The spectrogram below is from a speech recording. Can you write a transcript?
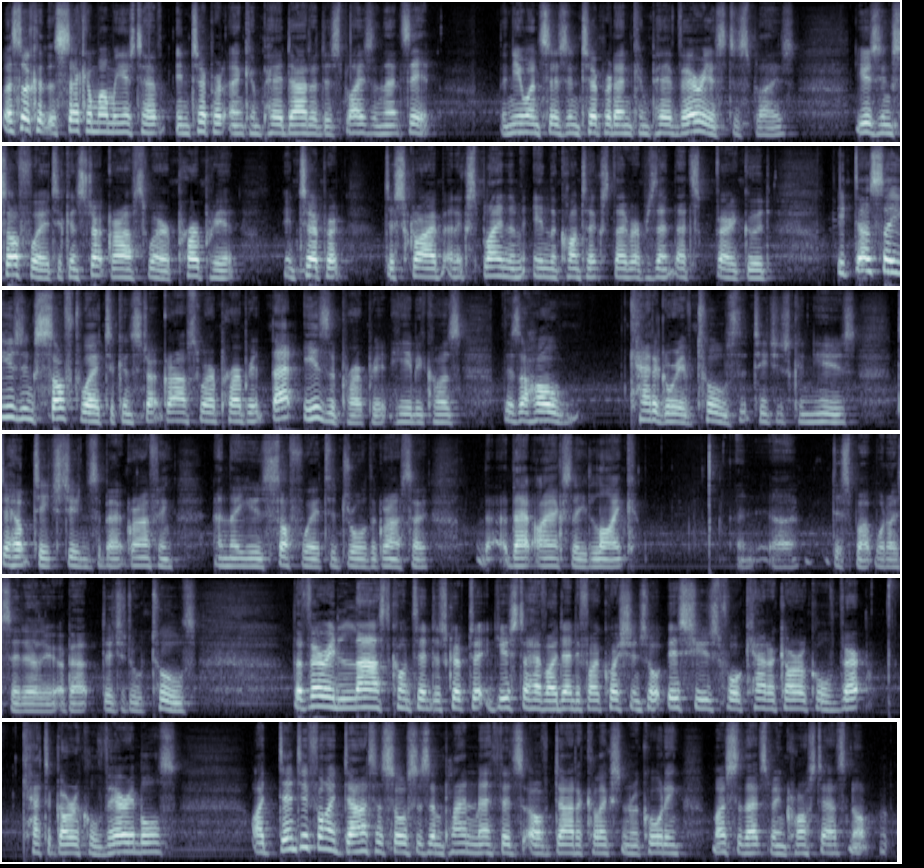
Let's look at the second one. We used to have interpret and compare data displays, and that's it. The new one says interpret and compare various displays using software to construct graphs where appropriate, interpret, describe and explain them in the context they represent. That's very good. It does say using software to construct graphs where appropriate. That is appropriate here because there's a whole category of tools that teachers can use to help teach students about graphing and they use software to draw the graph. So th that I actually like, and, uh, despite what I said earlier about digital tools. The very last content descriptor used to have identified questions or issues for categorical, ver categorical variables. Identify data sources and plan methods of data collection and recording. Most of that's been crossed out. It's not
